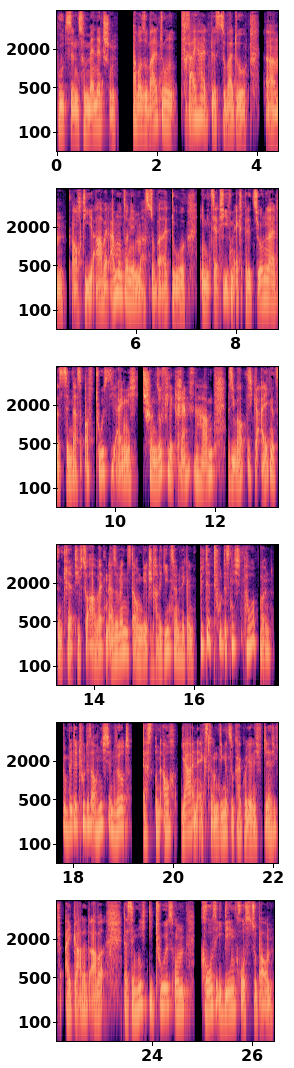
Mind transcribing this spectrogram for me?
gut sind, zum Managen. Aber sobald du Freiheit bist, sobald du ähm, auch die Arbeit am Unternehmen machst, sobald du Initiativen, Expeditionen leitest, sind das oft Tools, die eigentlich schon so viele Grenzen haben, dass sie überhaupt nicht geeignet sind, kreativ zu arbeiten. Also wenn es darum geht, Strategien zu entwickeln, bitte tut es nicht in PowerPoint. Und bitte tut es auch nicht in Word. Das, und auch, ja, in Excel, um Dinge zu kalkulieren. Ich, I got it, aber das sind nicht die Tools, um große Ideen groß zu bauen.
